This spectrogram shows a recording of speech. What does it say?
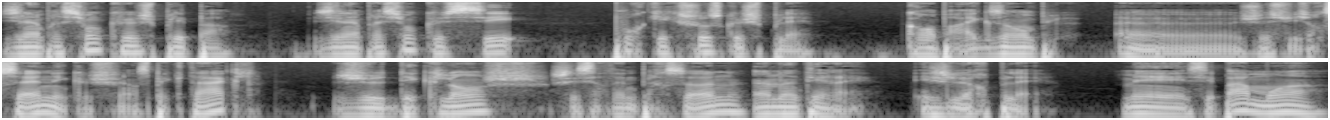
J'ai l'impression que je plais pas. J'ai l'impression que c'est pour quelque chose que je plais. Quand, par exemple, euh, je suis sur scène et que je fais un spectacle, je déclenche chez certaines personnes un intérêt et je leur plais. Mais c'est pas moi,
